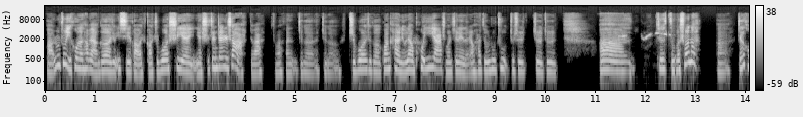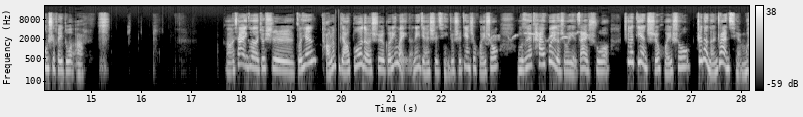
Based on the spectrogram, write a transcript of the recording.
啊，入驻以后呢，他们两个就一起搞搞直播事业，也是蒸蒸日上啊，对吧？什么粉这个这个直播这个观看流量破亿啊，什么之类的，然后他就入驻，就是就就是啊，就怎么说呢？啊，人红是非多啊。嗯，下一个就是昨天讨论比较多的是格林美的那件事情，就是电池回收。我们昨天开会的时候也在说，这个电池回收真的能赚钱吗？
